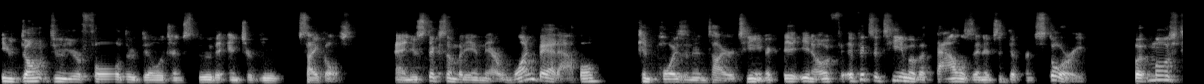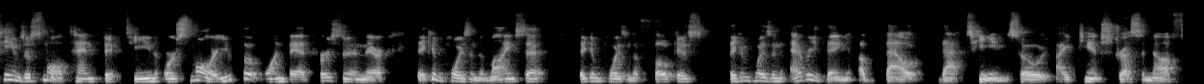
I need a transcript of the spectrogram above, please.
you don't do your full due diligence through the interview cycles and you stick somebody in there, one bad apple can poison an entire team. It, it, you know, if, if it's a team of a thousand, it's a different story. But most teams are small, 10, 15 or smaller. You put one bad person in there, they can poison the mindset, they can poison the focus, they can poison everything about that team. So I can't stress enough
